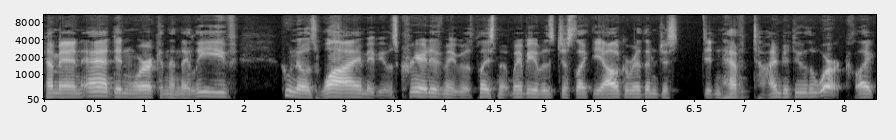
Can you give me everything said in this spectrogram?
come in, eh, it didn't work and then they leave. Who knows why? Maybe it was creative, maybe it was placement, maybe it was just like the algorithm just didn't have time to do the work. Like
